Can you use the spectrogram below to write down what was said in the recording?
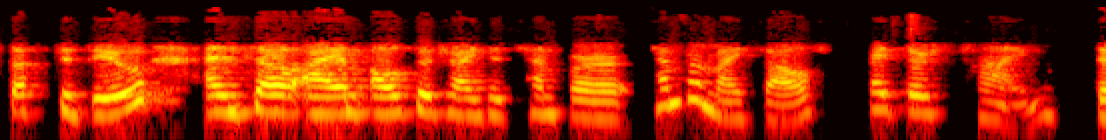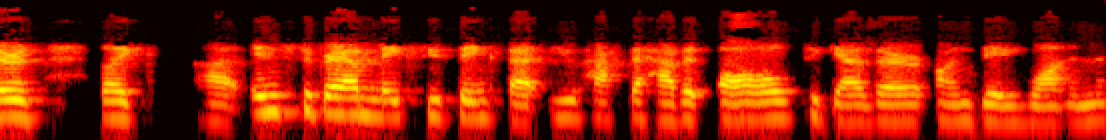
stuff to do. And so I am also trying to temper, temper myself, right? There's time. There's like, uh, Instagram makes you think that you have to have it all together on day one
